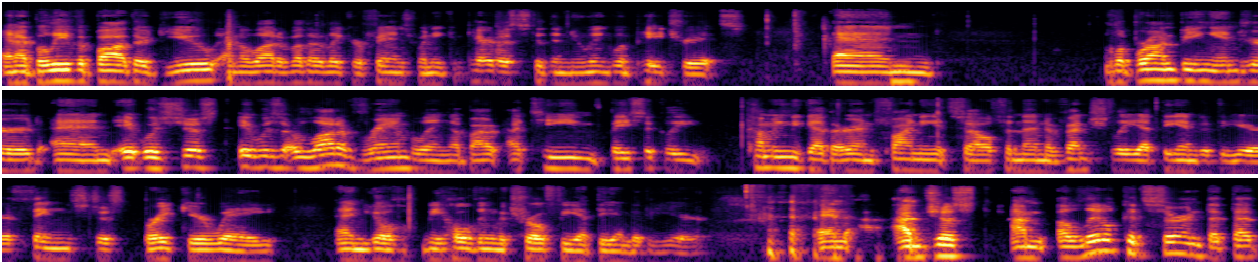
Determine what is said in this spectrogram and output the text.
And I believe it bothered you and a lot of other Laker fans when he compared us to the New England Patriots. And LeBron being injured, and it was just it was a lot of rambling about a team basically coming together and finding itself, and then eventually at the end of the year, things just break your way, and you'll be holding the trophy at the end of the year. And I'm just I'm a little concerned that that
